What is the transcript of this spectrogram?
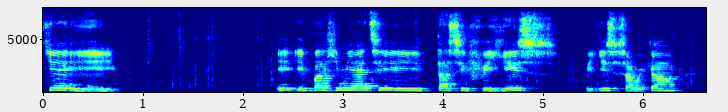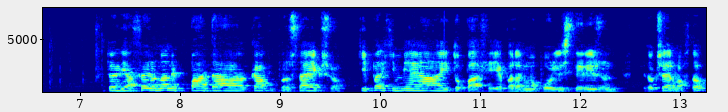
και η, υπάρχει μια έτσι τάση φυγής, φυγής εισαγωγικά το ενδιαφέρον να είναι πάντα κάπου προς τα έξω. Και υπάρχει μια ητοπάθεια. Για παράδειγμα, πολλοί στηρίζουν, και το ξέρουμε αυτό,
